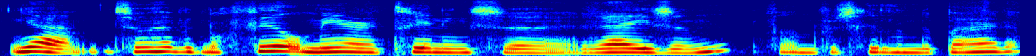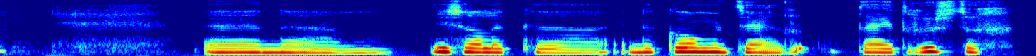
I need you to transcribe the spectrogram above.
ja, zo heb ik nog veel meer trainingsreizen van verschillende paarden. En um, die zal ik uh, in de komende tijd rustig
